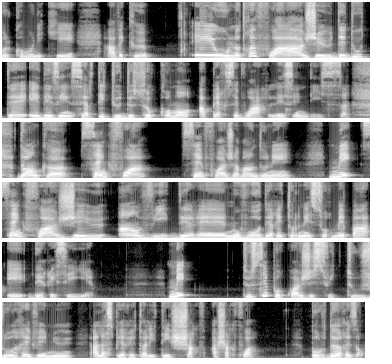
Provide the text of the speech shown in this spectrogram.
pour communiquer avec eux. Et une autre fois, j'ai eu des doutes et des incertitudes sur comment apercevoir les indices. Donc, euh, cinq fois, cinq fois j'ai abandonné, Mais cinq fois, j'ai eu envie de nouveau de retourner sur mes pas et de réessayer. Mais tu sais pourquoi je suis toujours revenu à la spiritualité à chaque fois? Pour deux raisons.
